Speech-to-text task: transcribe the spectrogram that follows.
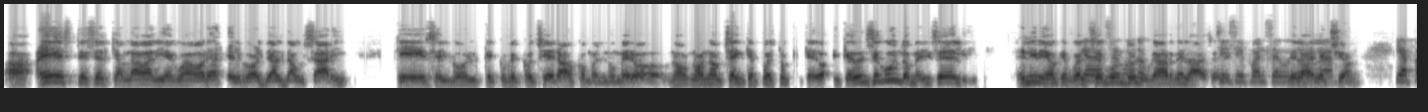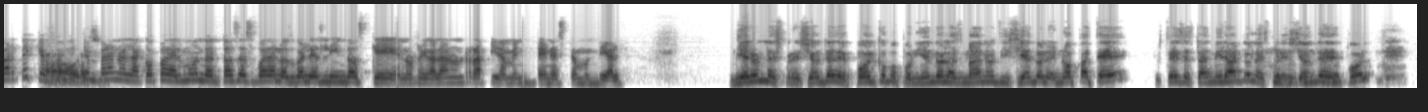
Ah, este es el que hablaba Diego ahora, el gol de Aldausari, que es el gol que fue considerado como el número, no, no, no sé en qué puesto quedó, quedó en segundo, me dice Eli. Eli me dijo que fue el segundo, lugar de la, sí, sí, fue el segundo de la elección. Y aparte que fue muy temprano en la Copa del Mundo, entonces fue de los goles lindos que nos regalaron rápidamente en este mundial. ¿Vieron la expresión de De Paul como poniendo las manos diciéndole no patee? Ustedes están mirando la expresión de De Paul.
